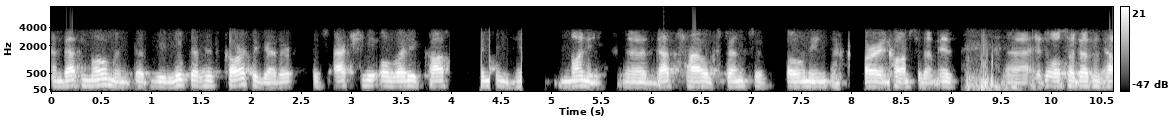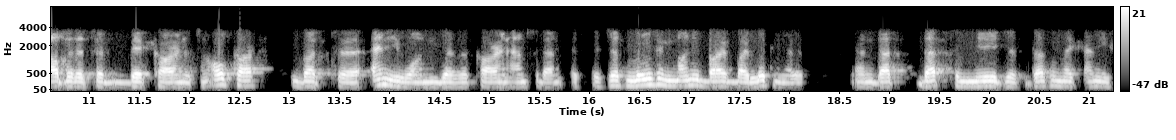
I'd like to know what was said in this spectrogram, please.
and that moment that we look at his car together is actually already costing him money. Uh, that's how expensive owning a car in Amsterdam is. Uh, it also doesn't help that it's a big car and it's an old car, but uh, anyone with a car in Amsterdam is, is just losing money by, by looking at it. And that, that to me just doesn't make any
